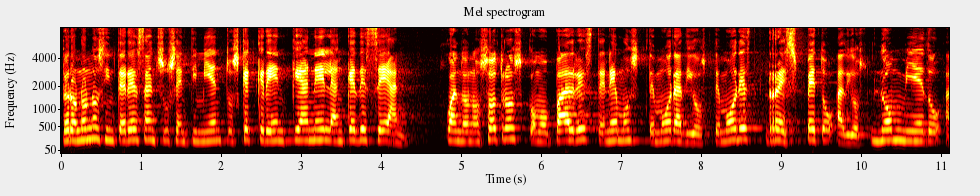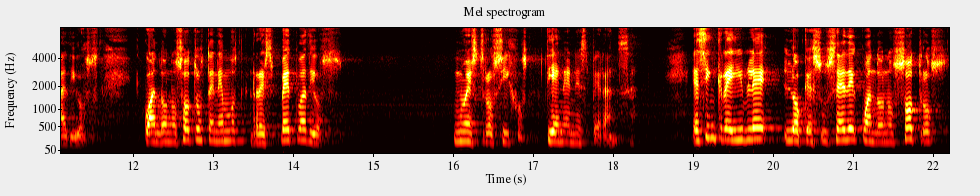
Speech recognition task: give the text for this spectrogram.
pero no nos interesan sus sentimientos, qué creen, qué anhelan, qué desean. Cuando nosotros como padres tenemos temor a Dios, temor es respeto a Dios, no miedo a Dios. Cuando nosotros tenemos respeto a Dios, nuestros hijos tienen esperanza. Es increíble lo que sucede cuando nosotros,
